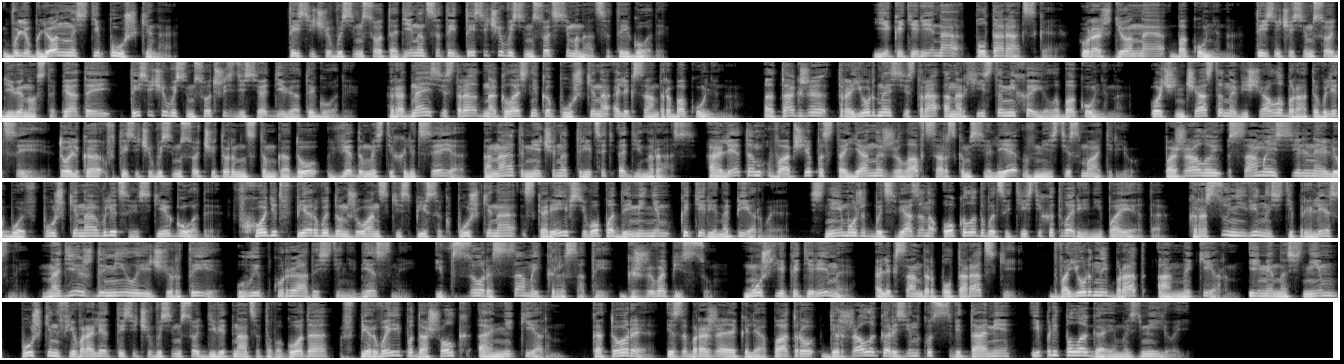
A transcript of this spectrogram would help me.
Влюбленности Пушкина. 1811-1817 годы. Екатерина Полторацкая, урожденная Бакунина, 1795-1869 годы. Родная сестра одноклассника Пушкина Александра Бакунина, а также троюрная сестра анархиста Михаила Бакунина очень часто навещала брата в лицее. Только в 1814 году в ведомостях лицея она отмечена 31 раз. А летом вообще постоянно жила в царском селе вместе с матерью. Пожалуй, самая сильная любовь Пушкина в лицейские годы. Входит в первый донжуанский список Пушкина, скорее всего, под именем Катерина I. С ней может быть связано около 20 стихотворений поэта. Красу невинности прелестной, надежды милые черты, улыбку радости небесной и взоры самой красоты к живописцу. Муж Екатерины, Александр Полторацкий, двоюродный брат Анны Керн. Именно с ним Пушкин в феврале 1819 года впервые подошел к Анне Керн, которая, изображая Клеопатру, держала корзинку с цветами и предполагаемой змеей.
